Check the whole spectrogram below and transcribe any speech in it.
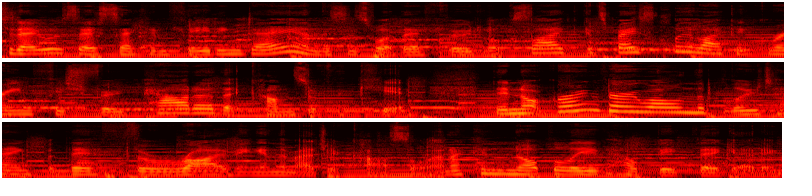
Today was their second feeding day, and this is what their food looks like. It's basically like a green fish food powder that comes with the kit. They're not growing very well in the blue tank, but they're thriving in the Magic Castle, and I cannot believe how big they're getting.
